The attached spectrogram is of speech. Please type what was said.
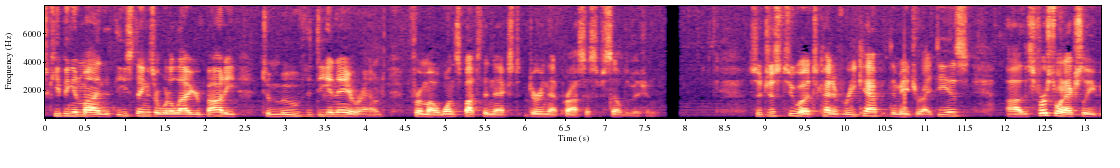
So keeping in mind that these things are what allow your body to move the DNA around from uh, one spot to the next during that process of cell division. So just to, uh, to kind of recap the major ideas, uh, this first one actually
